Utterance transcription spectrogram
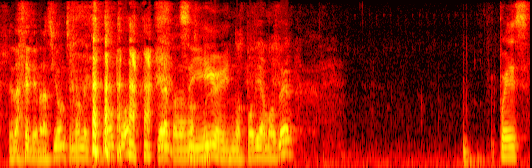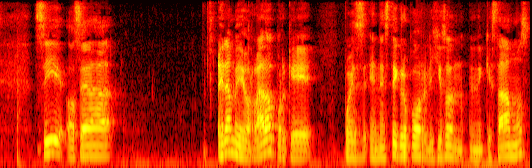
de la celebración, si no me equivoco, que era cuando nos, nos, podíamos ver. Pues sí, o sea, era medio raro porque, pues, en este grupo religioso en, en el que estábamos,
